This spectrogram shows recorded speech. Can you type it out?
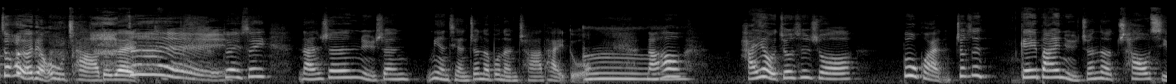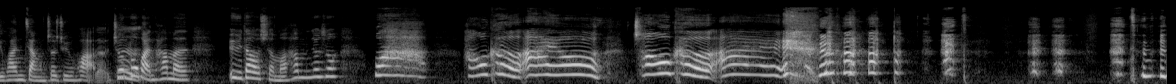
就会有点误差，对不对？对对，所以男生女生面前真的不能差太多。嗯，然后。还有就是说，不管就是 gay 白女真的超喜欢讲这句话的，就不管他们遇到什么，他们就说哇，好可爱哦，超可爱，真的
